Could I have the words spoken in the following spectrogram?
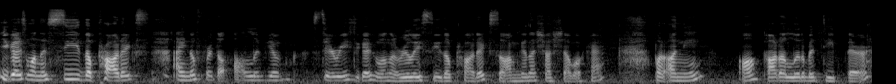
you guys want to see the products. I know for the Olive Young series, you guys want to really see the products. So I'm gonna shush up, okay? But Ani, oh, got a little bit deep there.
